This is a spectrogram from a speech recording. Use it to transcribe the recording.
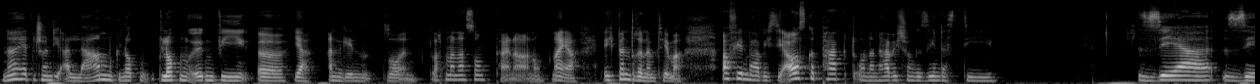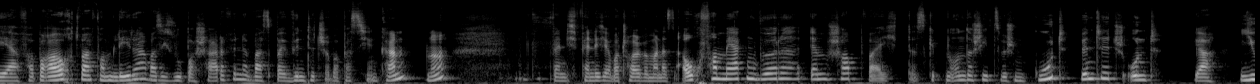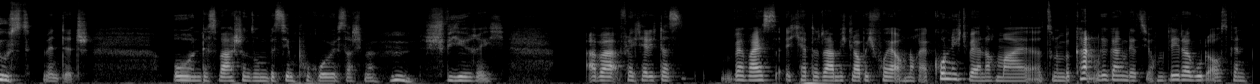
ne, hätten schon die Alarmglocken irgendwie, äh, ja, angehen sollen. Sagt man das so? Keine Ahnung. Naja, ich bin drin im Thema. Auf jeden Fall habe ich sie ausgepackt und dann habe ich schon gesehen, dass die sehr, sehr verbraucht war vom Leder, was ich super schade finde, was bei Vintage aber passieren kann. Ne? Fände ich, fänd ich aber toll, wenn man das auch vermerken würde im Shop, weil ich, das gibt einen Unterschied zwischen gut Vintage und ja, used Vintage. Und das war schon so ein bisschen porös, dachte ich mir, hm, schwierig. Aber vielleicht hätte ich das, wer weiß, ich hätte da mich, glaube ich, vorher auch noch erkundigt, wäre nochmal zu einem Bekannten gegangen, der sich auch mit Leder gut auskennt.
